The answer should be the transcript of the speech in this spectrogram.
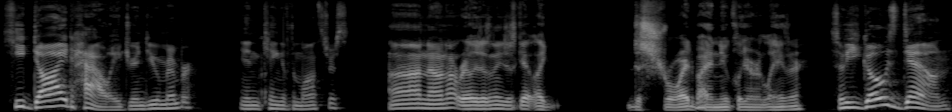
He died how, Adrian? Do you remember in King of the Monsters? Uh no, not really. Doesn't he just get like destroyed by a nuclear laser? So he goes down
